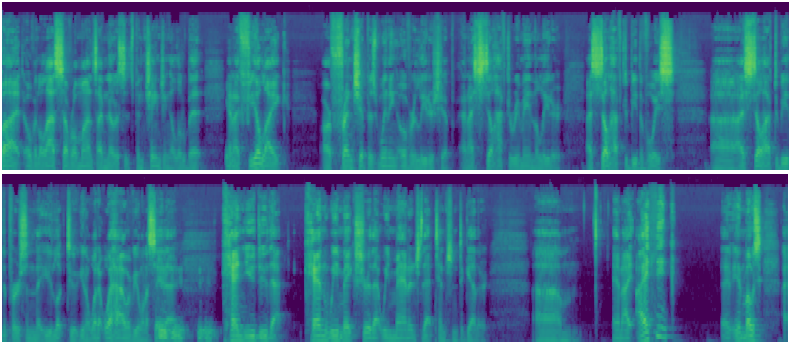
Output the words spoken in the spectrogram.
But over the last several months, I've noticed it's been changing a little bit, yeah. and I feel like our friendship is winning over leadership, and I still have to remain the leader. I still have to be the voice." Uh, I still have to be the person that you look to. You know, what, what however you want to say mm-hmm, that. Mm-hmm. Can you do that? Can we make sure that we manage that tension together? Um, and I, I think in most, uh,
